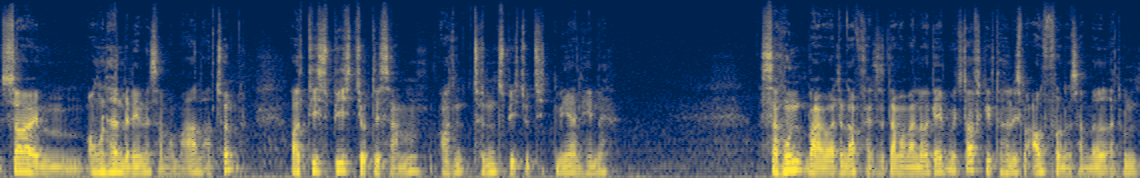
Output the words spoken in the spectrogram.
Så, øhm, og hun havde en veninde, som var meget, meget tynd. Og de spiste jo det samme, og den tynde spiste jo tit mere end hende. Så hun var jo af den opfattelse, at der må være noget galt med stofskifte. Hun havde ligesom affundet sig med, at hun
